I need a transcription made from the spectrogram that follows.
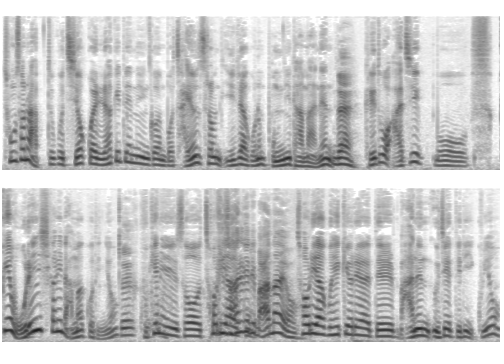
총선을 앞두고 지역 관리를 하게 되는 건 뭐 자연스러운 일이라고는 봅니다만은 네. 그래도 아직 뭐 꽤 오랜 시간이 남았거든요. 네. 국회 내에서 거기서 처리하고 할 일이 많아요. 처리하고 해결해야 될 많은 의제들이 있고요.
